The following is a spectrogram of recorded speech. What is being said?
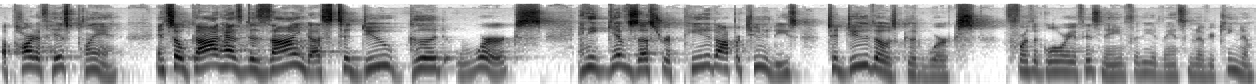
a part of His plan. And so God has designed us to do good works and He gives us repeated opportunities to do those good works for the glory of His name, for the advancement of your kingdom.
